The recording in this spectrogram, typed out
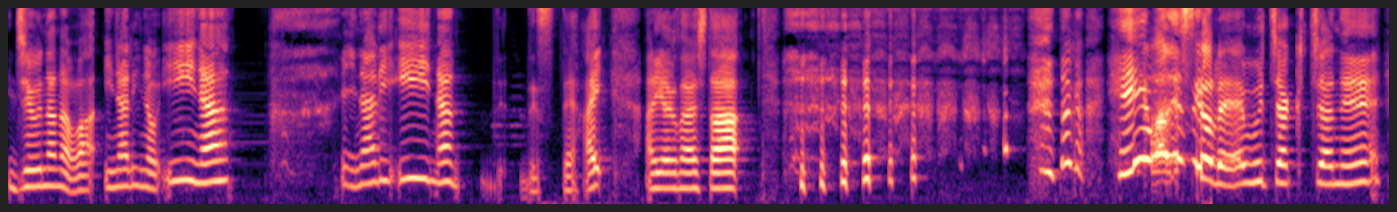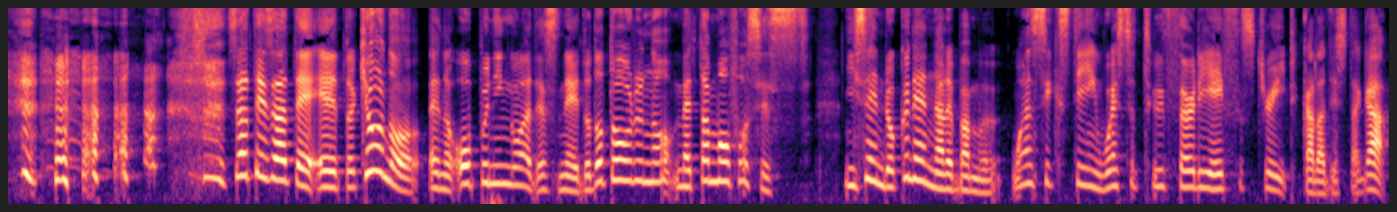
17は稲荷のいいな。稲荷いいな。ですって。はい。ありがとうございました。なんか平和ですよね。むちゃくちゃね。さてさて、えっ、ー、と、今日のえのオープニングはですね、ドドトールのメタモフォシス。2006年のアルバム116 West 238th Street からでしたが、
